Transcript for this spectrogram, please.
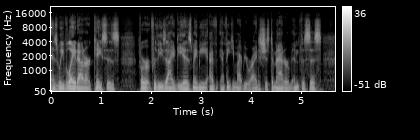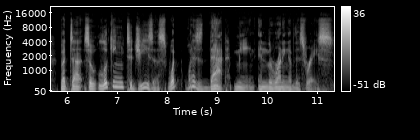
as we've laid out our cases for, for these ideas, maybe I, I think you might be right. It's just a matter of emphasis. But uh, so looking to Jesus, what, what does that mean in the running of this race?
